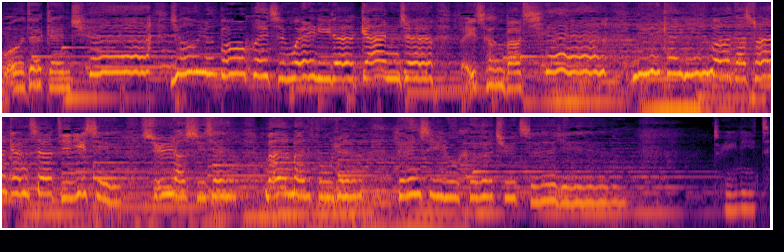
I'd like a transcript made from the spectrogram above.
我的感觉永远不会成为你的感觉。非常抱歉，离开你我打算更彻底一些，需要时间慢慢复原，练习如何去遮掩对你的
